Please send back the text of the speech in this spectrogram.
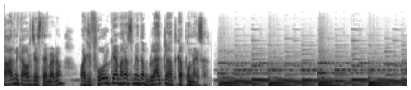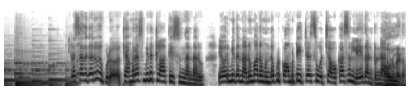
కార్ని కవర్ చేస్తాయి మేడం. వాటి ఫోర్ కెమెరాస్ మీద బ్లాక్ క్లాత్ కప్పు ఉన్నాయి సార్. ప్రసాద్ గారు ఇప్పుడు కెమెరాస్ మీద క్లాత్ వేసింది అన్నారు ఎవరి మీద అనుమానం ఉంది? అప్పుడు కాంపిటీటర్స్ వచ్చే అవకాశం లేదంటున్నారు. అవును మేడం.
